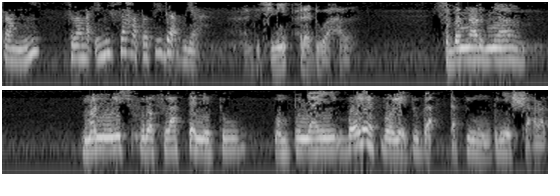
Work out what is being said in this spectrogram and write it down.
kami selama ini sah atau tidak, Buya? Nah, di sini ada dua hal. Sebenarnya menulis huruf Latin itu mempunyai boleh-boleh juga, tapi mempunyai syarat.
